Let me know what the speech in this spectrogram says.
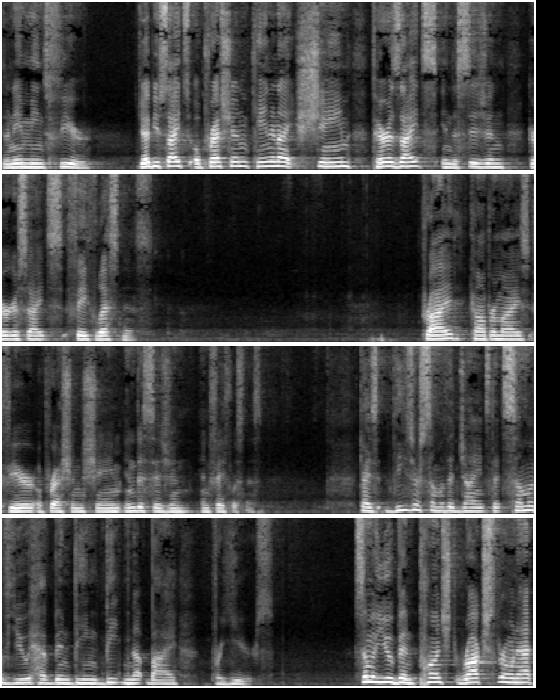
their name means fear. Jebusites, oppression. Canaanite, shame. Perizzites, indecision. Girgashites, faithlessness. Pride, compromise, fear, oppression, shame, indecision, and faithlessness. Guys, these are some of the giants that some of you have been being beaten up by for years. Some of you have been punched, rocks thrown at.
